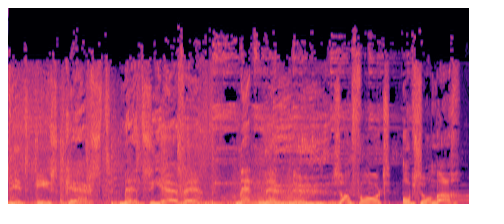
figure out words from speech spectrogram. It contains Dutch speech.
Dit is kerst met ZFM. Met nu. Zandvoort op zondag.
